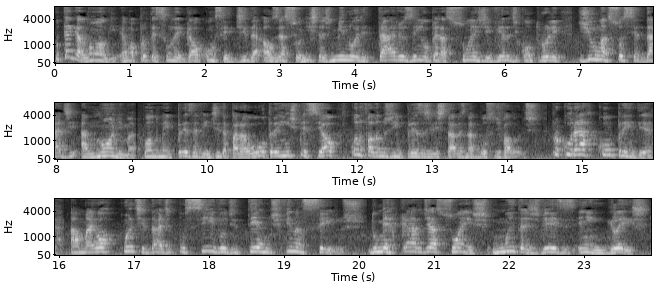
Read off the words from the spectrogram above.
O tag along é uma proteção legal concedida aos acionistas minoritários em operações de venda de controle de uma sociedade anônima, quando uma empresa é vendida para outra, em especial quando falamos de empresas listadas na bolsa de valores. Procurar compreender a maior quantidade possível de termos financeiros do mercado de ações, muitas vezes em inglês,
